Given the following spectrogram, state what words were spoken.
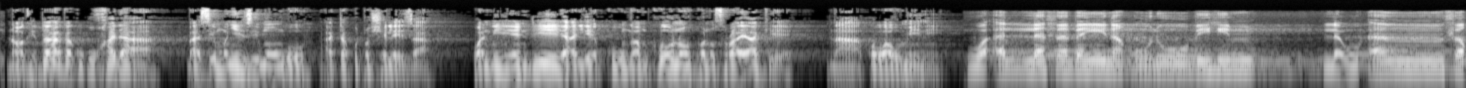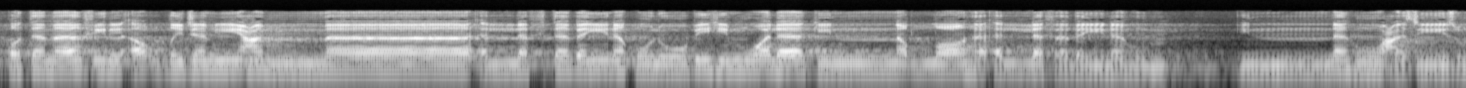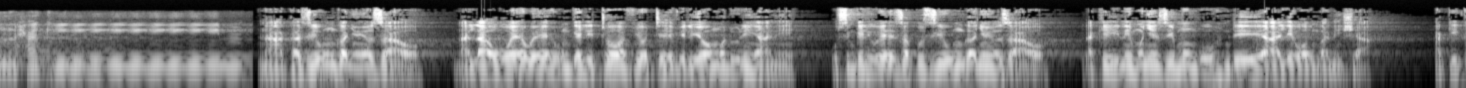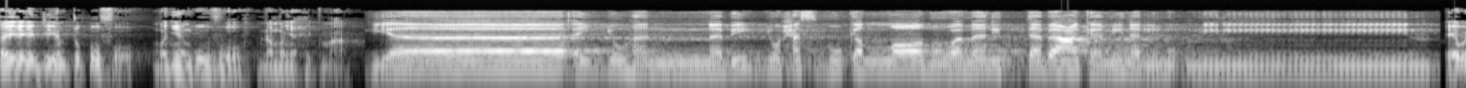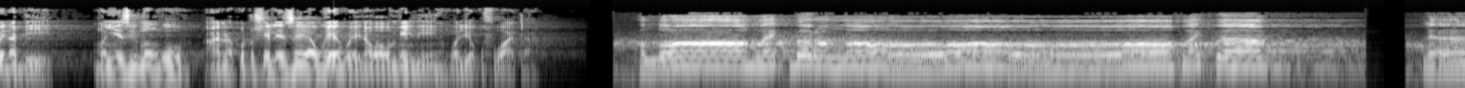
na wakitaka kukukhadaa basi Mwenyezi Mungu atakutosheleza. Kwani yeye ndiye aliyekuunga mkono kwa nusura yake na kwa waumini وألف بين قلوبهم لو أنفقت ما في الأرض جميعا ما ألفت بين قلوبهم ولكن الله ألف بينهم إنه عزيز حكيم na akaziunga nyoyo zao na lau wewe ungelitoa vyote viliomo duniani usingeliweza kuziunga nyoyo zao lakini Mwenyezi Mungu ndiye aliyewaunganisha Hakika yeye ndiye mtukufu, mwenye nguvu na mwenye hikma. Ya ayyuhan nabiy hasbuka Allah wa man ittaba'aka minal mu'minin. Ewe nabii, Mwenyezi Mungu anakutoshelezea wewe na waumini waliokufuata. الله أكبر الله أكبر لا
